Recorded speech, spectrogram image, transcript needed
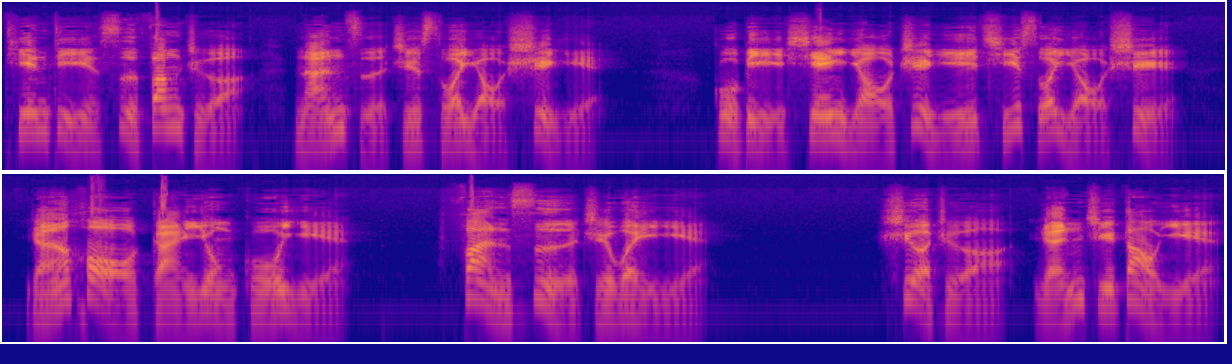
天地四方者，男子之所有事也。故必先有志于其所有事，然后敢用古也。犯四之谓也。射者，人之道也。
